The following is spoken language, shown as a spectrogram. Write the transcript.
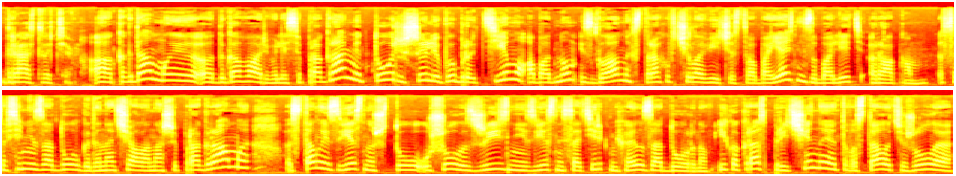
Здравствуйте. А, когда мы а, договаривались о программе, то решили выбрать тему об одном из главных страхов человечества – боязни заболеть раком. Совсем незадолго до начала нашей программы стало известно, что ушел из жизни известный сатирик Михаил Задорнов. И как раз причиной этого стала тяжелая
